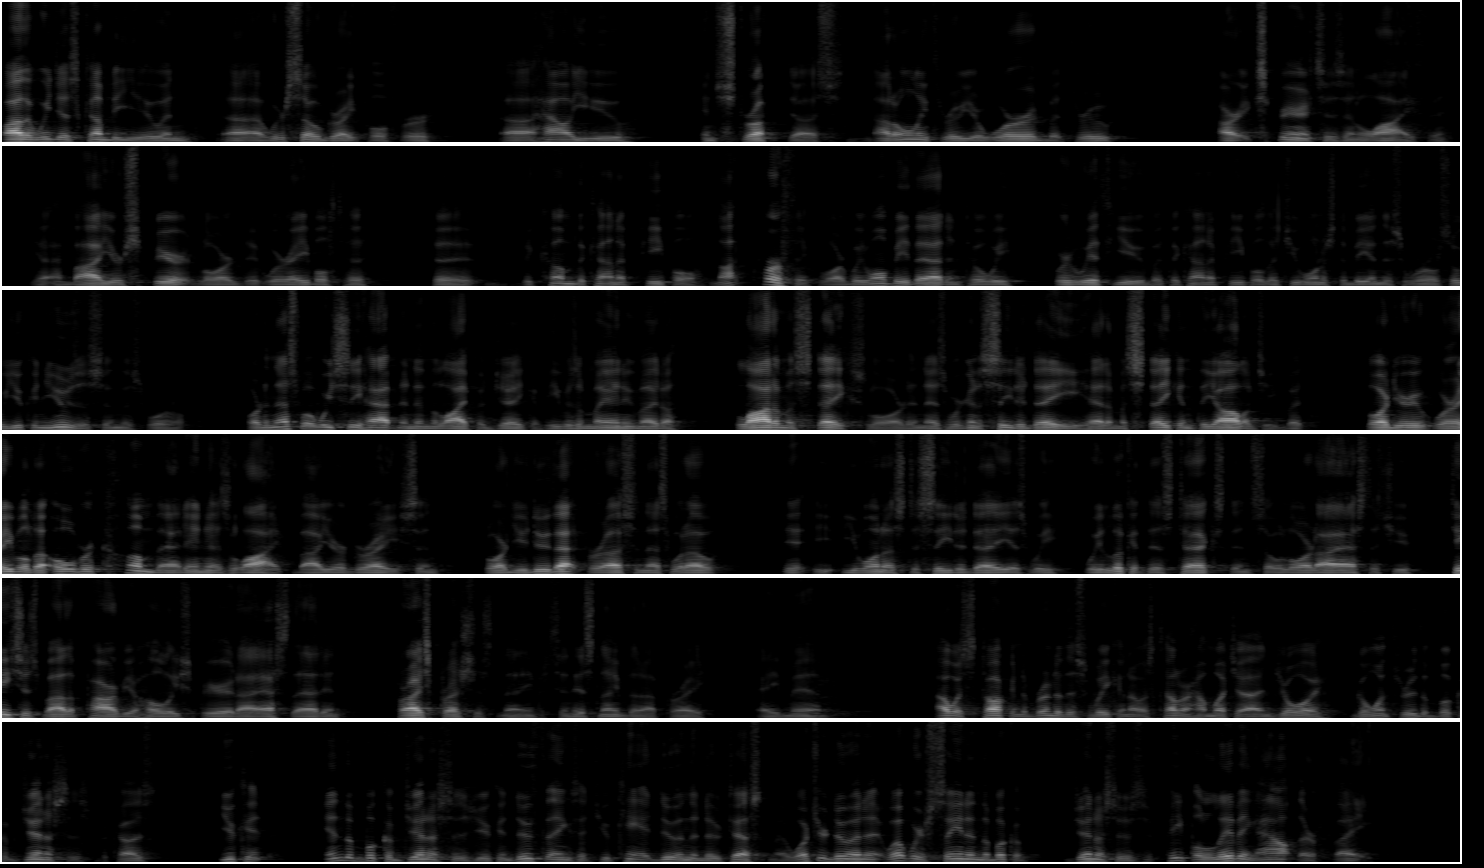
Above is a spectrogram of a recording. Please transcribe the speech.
Father, we just come to you and uh, we're so grateful for uh, how you instruct us, not only through your word, but through our experiences in life. Yeah, by your Spirit, Lord, that we're able to, to become the kind of people, not perfect, Lord. We won't be that until we, we're with you, but the kind of people that you want us to be in this world so you can use us in this world. Lord, and that's what we see happening in the life of Jacob. He was a man who made a lot of mistakes, Lord. And as we're going to see today, he had a mistaken theology. But Lord, you were able to overcome that in his life by your grace. And Lord, you do that for us, and that's what I, you want us to see today as we, we look at this text. And so, Lord, I ask that you teach us by the power of your Holy Spirit. I ask that in Christ's precious name. It's in his name that I pray. Amen. I was talking to Brenda this week, and I was telling her how much I enjoy going through the book of Genesis because you can in the book of Genesis, you can do things that you can't do in the New Testament. What you're doing, what we're seeing in the book of Genesis, people living out their faith.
